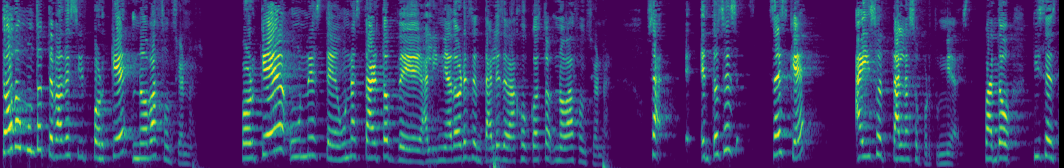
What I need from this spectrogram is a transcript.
Todo mundo te va a decir por qué no va a funcionar. ¿Por qué un, este, una startup de alineadores dentales de bajo costo no va a funcionar? O sea, entonces, ¿sabes qué? Ahí están las oportunidades. Cuando dices,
